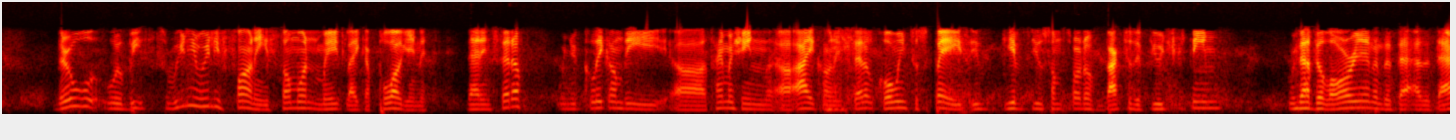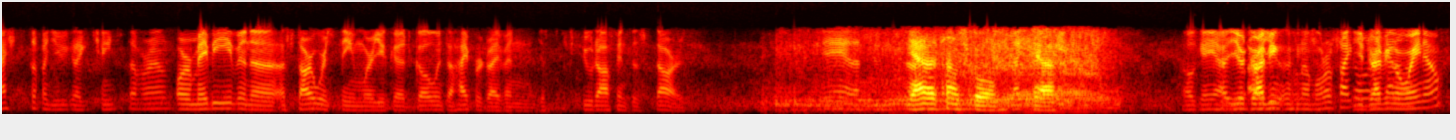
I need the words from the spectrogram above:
there will, will be really, really funny if someone made like a plugin that instead of when you click on the uh, time machine uh, icon, instead of going to space, it gives you some sort of Back to the Future theme with that DeLorean and the da- the dash stuff, and you like change stuff around. Or maybe even a, a Star Wars theme where you could go into hyperdrive and just shoot off into stars. Yeah, Yeah, that sounds cool. Like- Yeah. okay. Uh, you're driving- you on a motorcycle? You're driving away now?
